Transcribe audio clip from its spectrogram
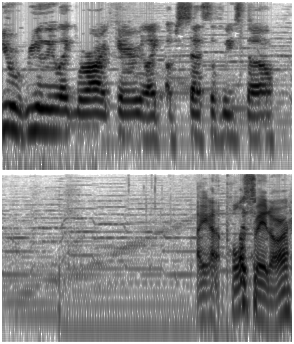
You really like Mariah Carey, like obsessively so. I got a pulse radar.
